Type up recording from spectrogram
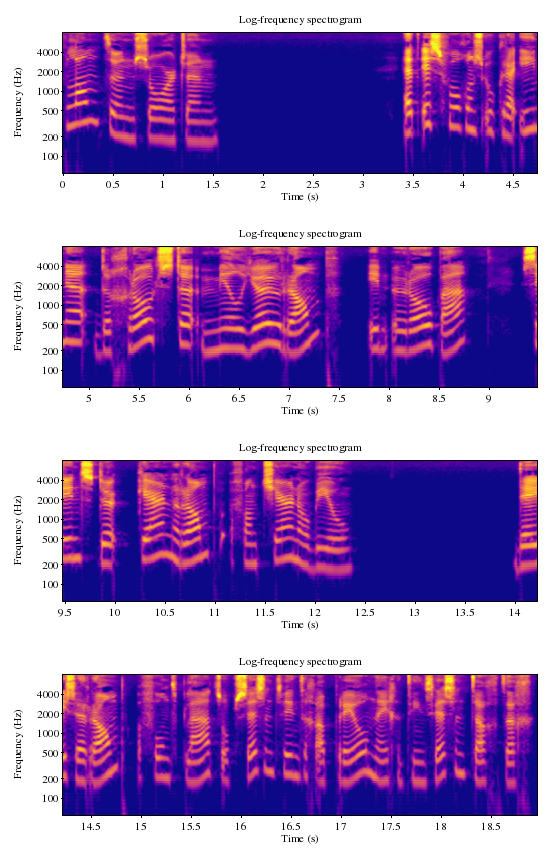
plantensoorten. Het is volgens Oekraïne de grootste milieuramp in Europa sinds de kernramp van Tsjernobyl. Deze ramp vond plaats op 26 april 1986.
